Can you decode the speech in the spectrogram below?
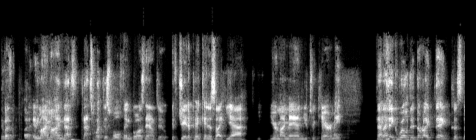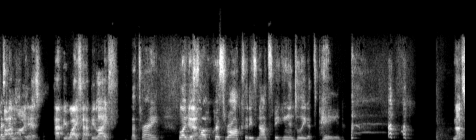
It but, wasn't. but in my mind, that's that's what this whole thing boils down to. If Jada Pinkett is like, "Yeah, you're my man, you took care of me," then I think Will did the right thing because the I bottom line is happy wife, happy life. That's right. Well, I just Yeah. saw Chris Rock said he's not speaking until he gets paid. Not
